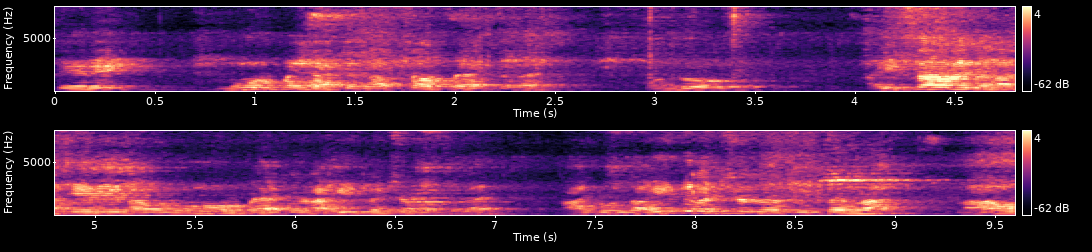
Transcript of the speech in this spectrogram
ಸೇರಿ ನೂರು ರೂಪಾಯಿ ಹಾಕಿದ್ರೆ ಹತ್ತು ಸಾವಿರ ರೂಪಾಯಿ ಆಗ್ತದೆ. ಒಂದು ಐದು ಸಾವಿರ ಜನ ಸೇರಿ ನಾವು ನೂರು ರೂಪಾಯಿ ಹಾಕಿದ್ರೆ ಐದು ಲಕ್ಷ ಬರ್ತದೆ. ಹಾಗೆ ಒಂದು ಐದು ಲಕ್ಷದ ದುಡ್ಡನ್ನು ನಾವು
